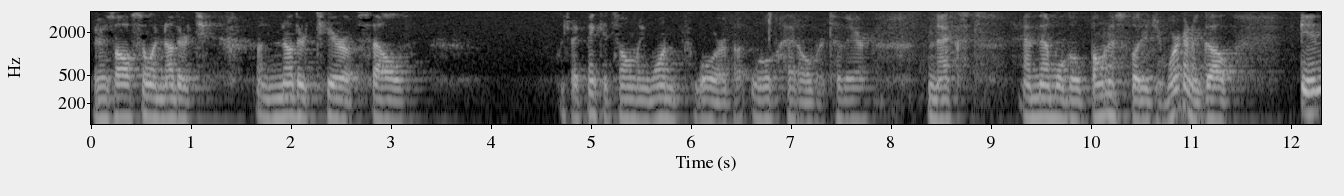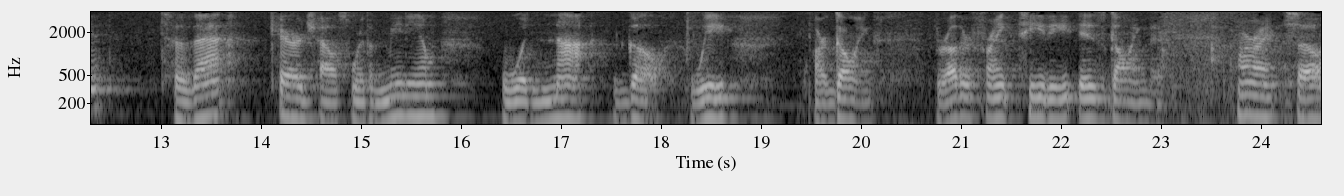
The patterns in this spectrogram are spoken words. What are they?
There's also another another tier of cells, which I think it's only one floor, but we'll head over to there next. And then we'll go bonus footage, and we're going to go into that carriage house where the medium would not go. We are going. Brother Frank TV is going there. All right, so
